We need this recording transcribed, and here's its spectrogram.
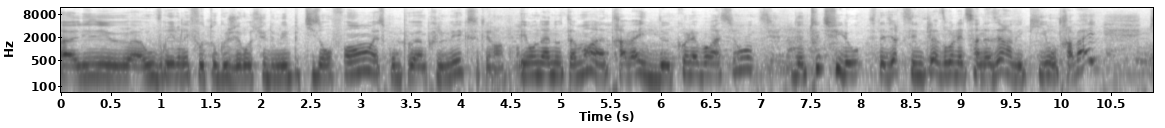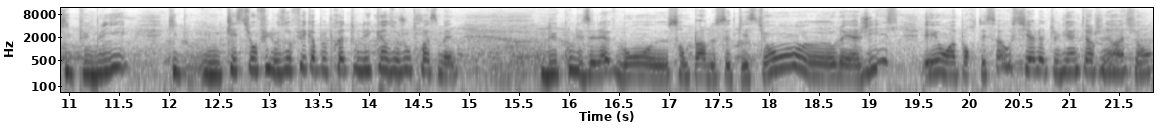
à, aller ouvrir les photos que j'ai reçues de mes petits-enfants, est-ce qu'on peut imprimer, etc. Et on a notamment un travail de collaboration de toute philo, c'est-à-dire que c'est une classe relais de Saint-Nazaire avec qui on travaille, qui publie une question philosophique à peu près tous les 15 jours, 3 semaines. Du coup, les élèves euh, s'emparent de cette question, euh, réagissent et ont apporté ça aussi à l'atelier intergénération.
